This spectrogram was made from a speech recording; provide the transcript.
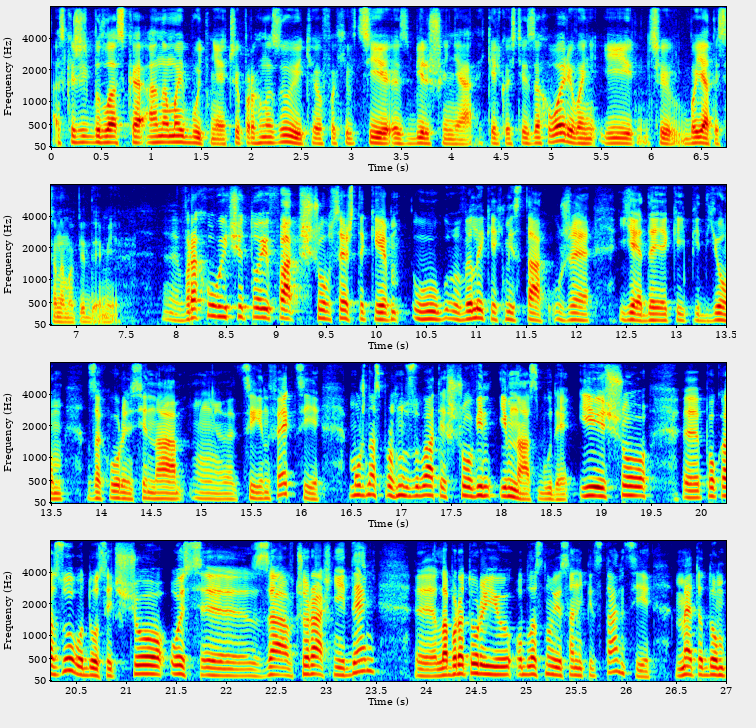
А скажіть, будь ласка, а на майбутнє чи прогнозують фахівці збільшення кількості захворювань і чи боятися нам епідемії? Е, Враховуючи той факт, що все ж таки у великих містах вже є деякий підйом захворюваності на ці інфекції, можна спрогнозувати, що він і в нас буде. І що е, показово досить, що ось е, за вчорашній день лабораторією обласної санепідстанції методом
